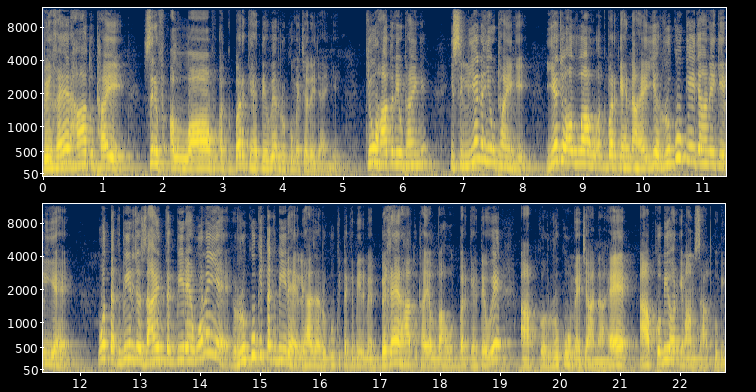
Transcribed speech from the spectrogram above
बगैर हाथ उठाए सिर्फ़ अल्लाह अकबर कहते हुए रुकू में चले जाएँगे। क्यों हाथ नहीं उठाएँगे? इसलिए नहीं उठाएँगे। ये जो अल्लाह अकबर कहना है, ये रुकू किए जाने के लिए है। वो तकबीर जो ज़ाहिर तकबीर है, वो नहीं है। रुकू की तकबीर है। लिहाजा रुकू की तकबीर में बगैर हाथ उठाए अल्लाह अकबर कहते हुए आपको रुकू में जाना है। आपको भी और इमाम साहब को भी।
